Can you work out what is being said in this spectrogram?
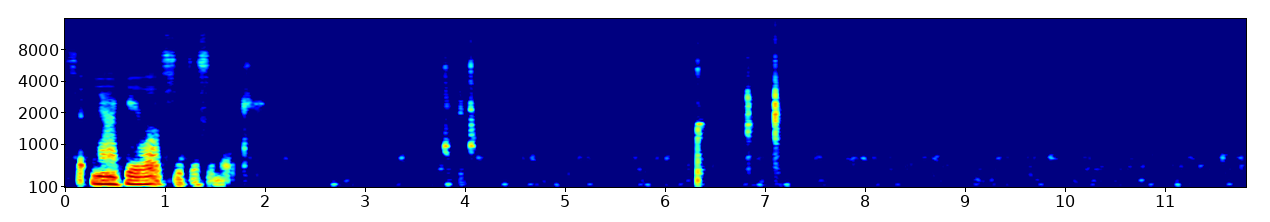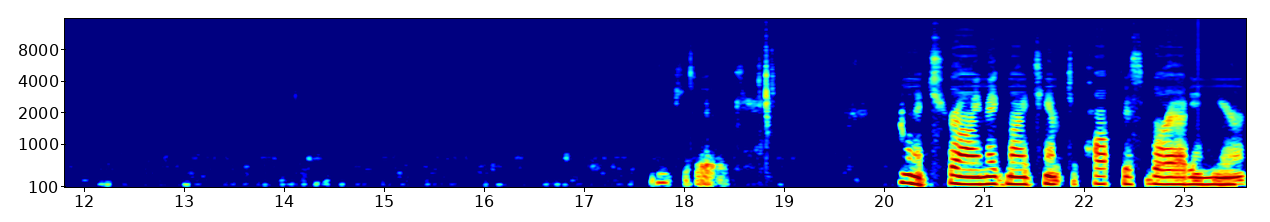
sitting out here. Let's see this will Okay, I'm going to try make my attempt to pop this brad in here.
